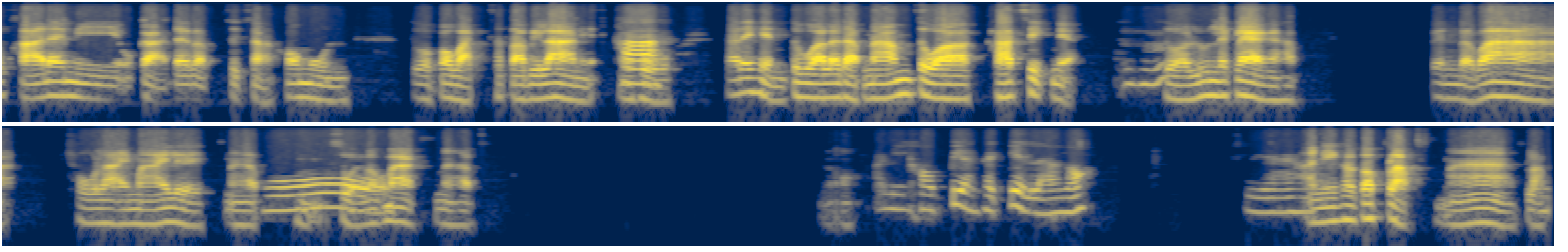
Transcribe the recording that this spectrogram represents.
ลูกค้าได้มีโอกาสได้แบบศึกษาข้อมูล ตัวประวัติสตาบิล่าเนี่ยโอ้โหถ้าได้เห็นตัวระดับน้ำตัวคลาสสิกเนี่ย อือหือตัวรุ่นแรกๆนะครับ เป็นแบบว่าโชว์ลายไม้เลยนะครับโอ้ อืมสวยมากๆนะครับเนาะอันนี้เขาเปลี่ยนแพ็กเกจแล้วเนาะ เนี่ยค่ะอันนี้เขาก็ปรับมาปรับ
